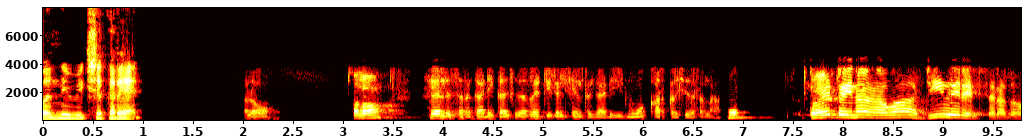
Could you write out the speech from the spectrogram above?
ಬನ್ನಿ ವೀಕ್ಷಕರೇ. ಹಲೋ ಹಲೋ ಹೇಳಿ ಸರ್ ಗಾಡಿ ಕಳಿಸಿದ್ರಲ್ಲ ಡೀಟೇಲ್ಸ್ ಹೇಳ್ರಿ ಗಾಡಿ ಇನೋವಾ ಕಾರ್ ಕಳಿಸಿದ್ರಲ್ಲ. Toyota Innova G variant sir ಅದು.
